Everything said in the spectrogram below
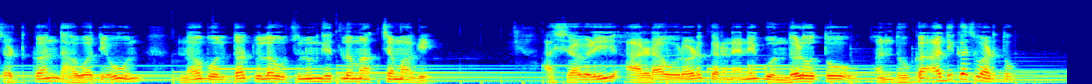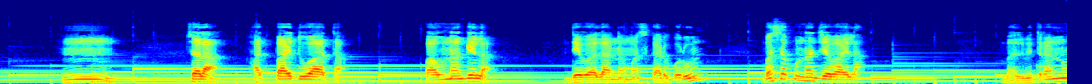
चटकन धावत येऊन न बोलता तुला उचलून घेतलं मागच्या मागे. अशा वेळी आरडाओरड करण्याने गोंधळ होतो आणि धोका अधिकच वाढतो. हम्म. चला हातपाय धुवा आता. पाहुणा गेला. देवाला नमस्कार करून बसा पुन्हा जेवायला. बालमित्रांनो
